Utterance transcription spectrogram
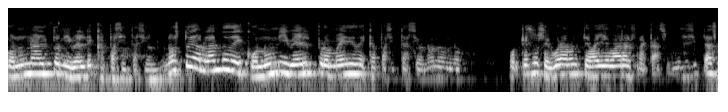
con un alto nivel de capacitación. No estoy hablando de con un nivel promedio de capacitación, no, no, no, porque eso seguramente va a llevar al fracaso. Necesitas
